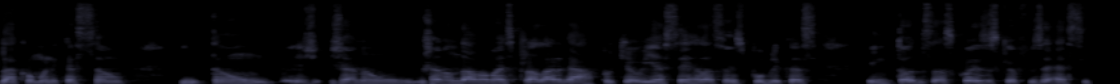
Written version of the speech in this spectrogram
da comunicação. Então, já não, já não dava mais para largar, porque eu ia ser relações públicas em todas as coisas que eu fizesse.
